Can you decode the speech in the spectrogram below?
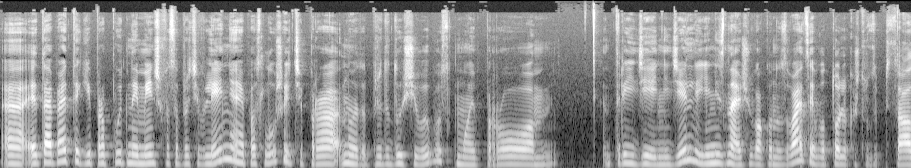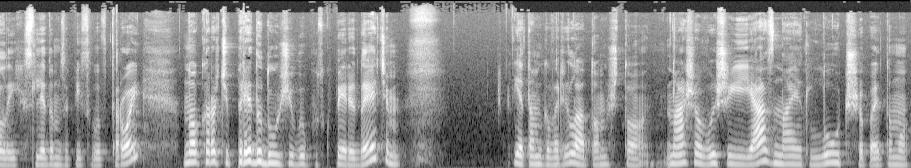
Э, это опять-таки про путь наименьшего сопротивления. Послушайте про, ну, этот предыдущий выпуск мой про три идеи недели. Я не знаю еще, как он называется, я вот только что записала их, следом записываю второй. Но, короче, предыдущий выпуск перед этим, я там говорила о том, что наше высшее я знает лучше, поэтому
